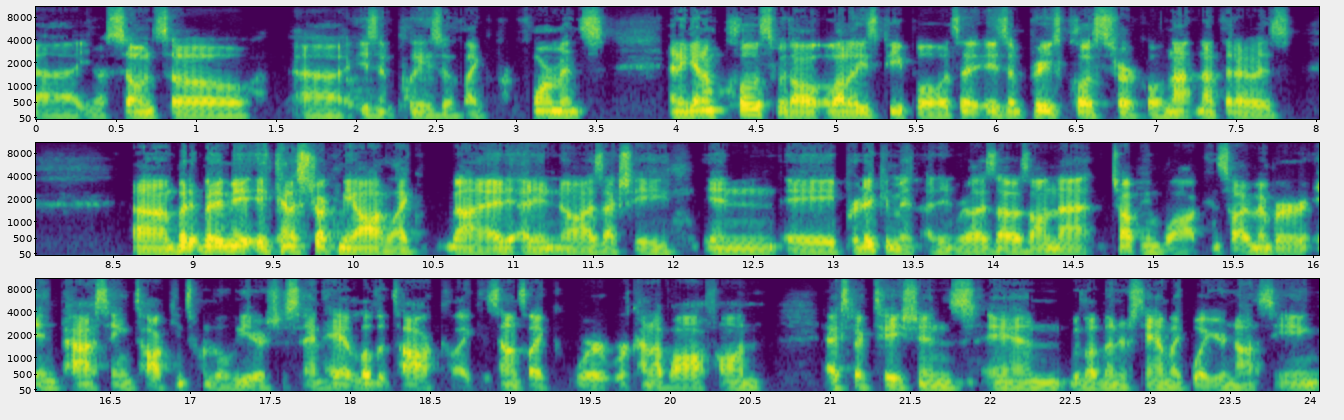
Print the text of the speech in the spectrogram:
Uh, you know, so and so isn't pleased with like performance and again i'm close with all, a lot of these people. It's a it's a pretty close circle. Not not that i was um, but but it it kind of struck me odd. Like man, I, I didn't know i was actually in a predicament. I didn't realize i was on that chopping block. And so i remember in passing talking to one of the leaders just saying hey i love the talk. Like it sounds like we're, we're kind of off on expectations and we'd love to understand like what you're not seeing.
